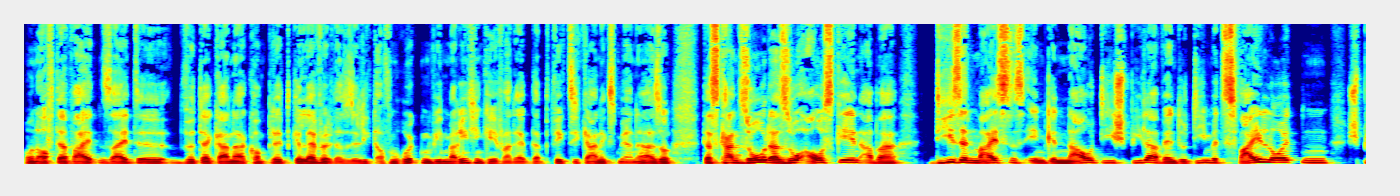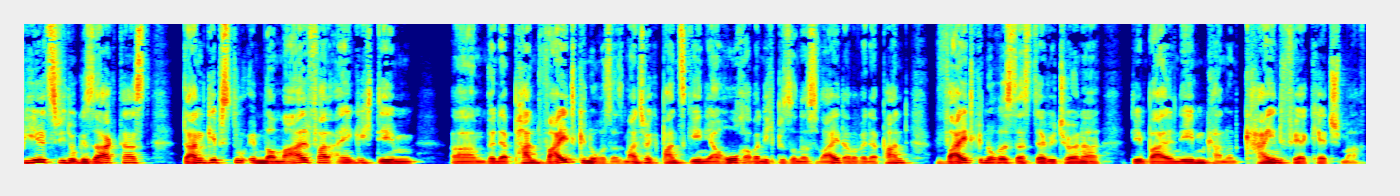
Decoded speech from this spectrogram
und auf der weiten Seite wird der Gunner komplett gelevelt, also der liegt auf dem Rücken wie ein Marinchenkäfer, der, da bewegt sich gar nichts mehr. Ne? Also das kann so oder so ausgehen, aber die sind meistens eben genau die Spieler, wenn du die mit zwei Leuten spielst, wie du gesagt hast, dann gibst du im Normalfall eigentlich dem ähm, wenn der Punt weit genug ist, also manchmal Punts gehen ja hoch, aber nicht besonders weit, aber wenn der Punt weit genug ist, dass der Returner den Ball nehmen kann und kein Fair Catch macht,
